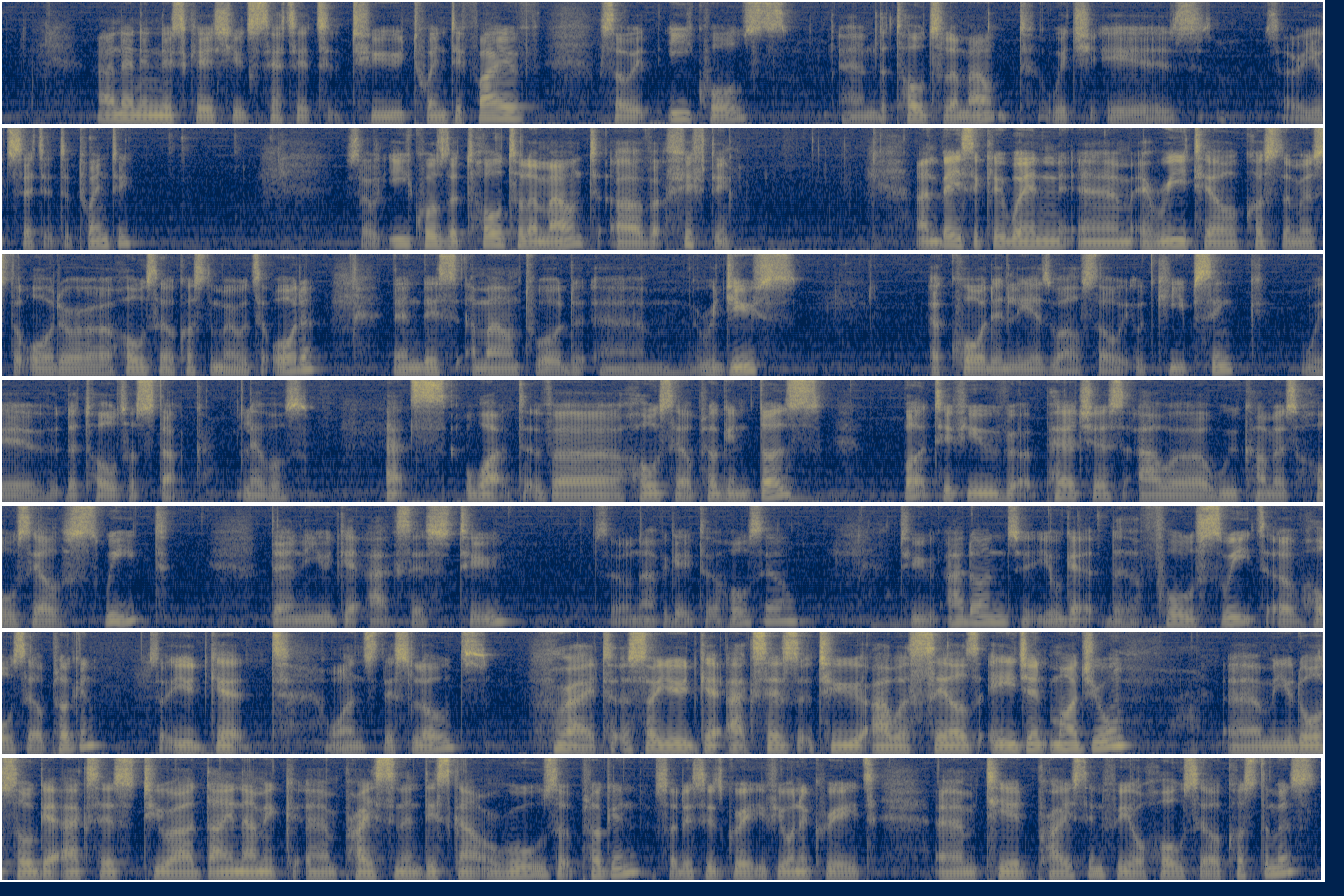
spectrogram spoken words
And then in this case you'd set it to 25 so it equals um, the total amount which is sorry you'd set it to 20 so equals the total amount of 50 and basically, when um, a retail customer is to order or a wholesale customer to order, then this amount would um, reduce accordingly as well. So it would keep sync with the total stock levels. That's what the wholesale plugin does. But if you've purchased our WooCommerce wholesale suite, then you'd get access to. So navigate to wholesale to add-ons, you'll get the full suite of wholesale plugin. So you'd get once this loads. Right, so you'd get access to our sales agent module. Um, you'd also get access to our dynamic um, pricing and discount rules plugin. So this is great if you want to create um, tiered pricing for your wholesale customers.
